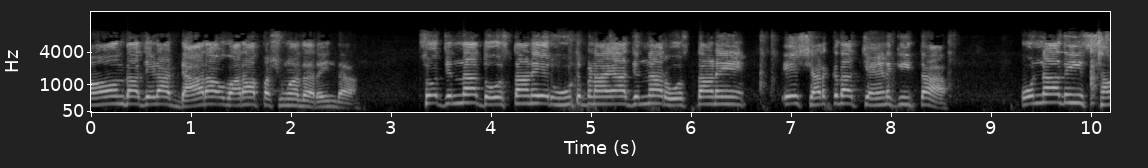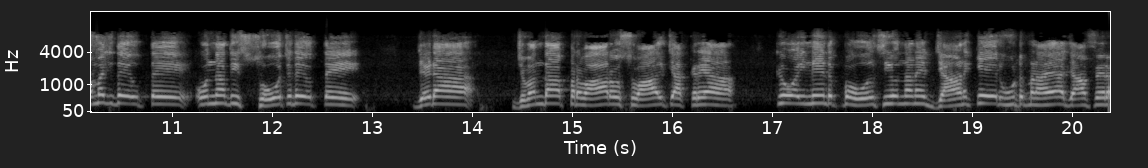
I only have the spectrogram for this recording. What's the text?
ਆਉਣ ਦਾ ਜਿਹੜਾ ਡਰ ਆ, ਅਵਾਰਾ ਪਸ਼ੂਆਂ ਦਾ ਰਹਿੰਦਾ। ਸੋ ਜਿੰਨਾ ਦੋਸਤਾਂ ਨੇ ਰੂਟ ਬਣਾਇਆ, ਜਿੰਨਾ ਰੋਸਤਾਂ ਨੇ ਇਹ ਸੜਕ ਦਾ ਚੈਨ ਕੀਤਾ ਉਹਨਾਂ ਦੀ ਸਮਝ ਦੇ ਉੱਤੇ, ਉਹਨਾਂ ਦੀ ਸੋਚ ਦੇ ਉੱਤੇ ਜਿਹੜਾ ਜਵੰਦਾ ਪਰਿਵਾਰ ਉਹ ਸਵਾਲ ਚੱਕ ਰਿਹਾ ਕਿ ਉਹ ਇੰਨੇ ਢਪੋਲ ਸੀ, ਉਹਨਾਂ ਨੇ ਜਾਣ ਕੇ ਰੂਟ ਬਣਾਇਆ ਜਾਂ ਫਿਰ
